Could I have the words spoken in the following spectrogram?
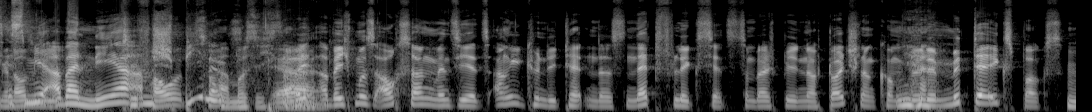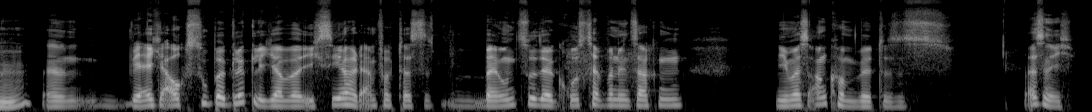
das ist mir aber näher am TV Spieler, Zeugs. muss ich Ja. sagen. Aber, aber ich muss auch sagen, wenn sie jetzt angekündigt hätten, dass Netflix jetzt zum Beispiel nach Deutschland kommen Ja. würde mit der Xbox, Hm. dann wäre ich auch super glücklich. Aber ich sehe halt einfach, dass es bei uns so der Großteil von den Sachen niemals ankommen wird. Das ist, weiß nicht.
